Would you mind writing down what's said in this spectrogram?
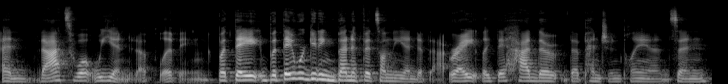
And that's what we ended up living. But they but they were getting benefits on the end of that, right? Like they had the the pension plans and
